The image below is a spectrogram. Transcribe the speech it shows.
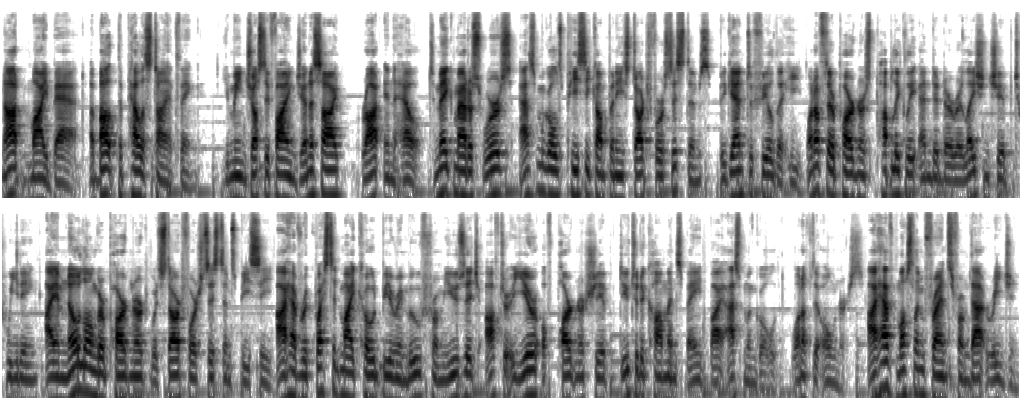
not my bad. About the Palestine thing. You mean justifying genocide? Rot in hell. To make matters worse, Asmongold's PC company Starforge Systems began to feel the heat. One of their partners publicly ended their relationship tweeting, I am no longer partnered with Starforge Systems PC. I have requested my code be removed from usage after a year of partnership due to the comments made by Asmongold, one of the owners. I have Muslim friends from that region,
